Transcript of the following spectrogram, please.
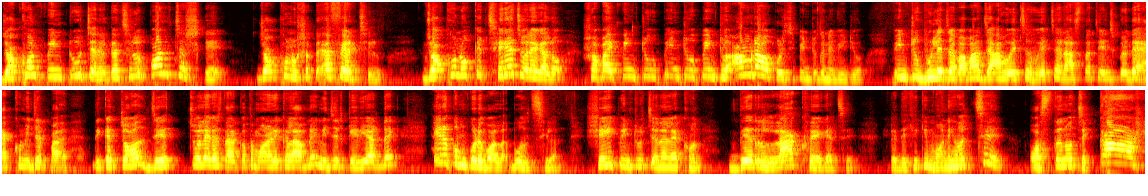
যখন পিন্টুর চ্যানেলটা ছিল পঞ্চাশকে যখন ওর সাথে অ্যাফেয়ার ছিল যখন ওকে ছেড়ে চলে গেল, সবাই পিন্টু পিন্টু পিন্টু, আমরাও করেছি পিন্টুকে নিয়ে ভিডিও পিন্টু ভুলে যা বাবা, যা হয়েছে হয়েছে, রাস্তা চেঞ্জ করে দে, এখন নিজের দিকে চল, যে চলে গেছে তার কথা মনে রেখে লাভ নেই, নিজের কেরিয়ার দেখ, এরকম করে বলা বলছিলাম। সেই পিন্টুর চ্যানেল এখন দেড় লাখ হয়ে গেছে। এটা দেখে কি মনে হচ্ছে? পস্তানো হচ্ছে, কাশ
